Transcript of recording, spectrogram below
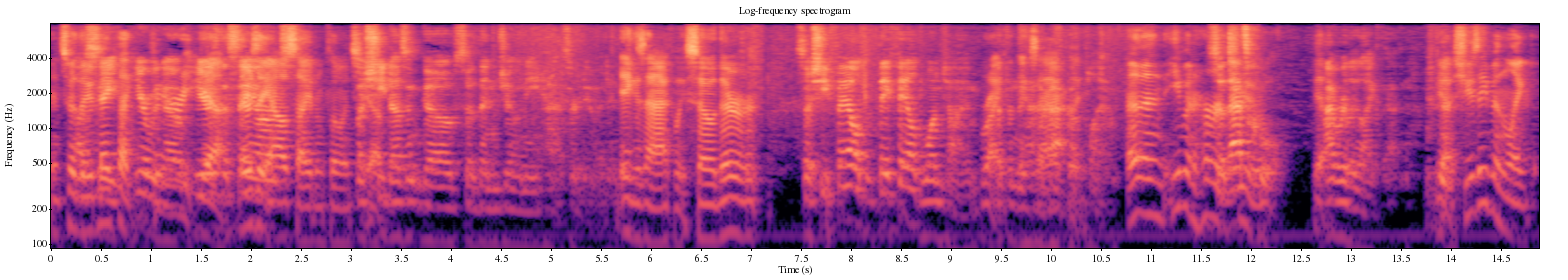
And so Oh, they see, make like here we go. Here's yeah, the there's the outside influence. But yep. she doesn't go, so then Joni has her do it. exactly. So they're So she failed. They failed one time, right. But then they exactly. had a backup plan. And then even her. So that's too. cool. Yeah. I really like that. yeah, she's even like,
